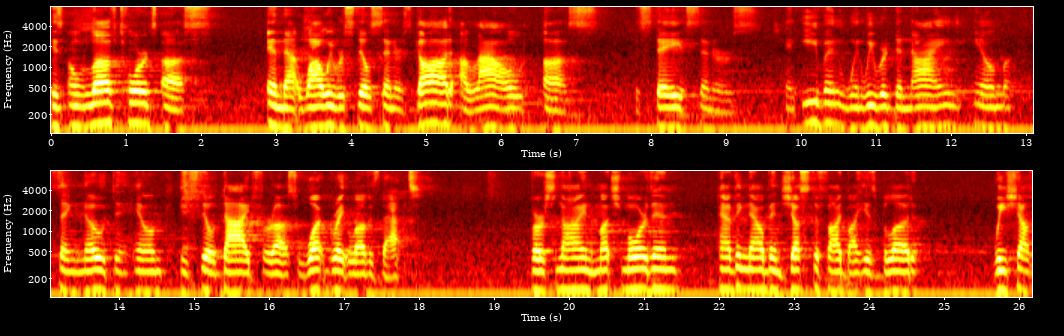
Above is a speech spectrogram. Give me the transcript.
his own love towards us in that while we were still sinners, God allowed us to stay sinners. And even when we were denying him saying no to him, he still died for us. What great love is that? Verse 9 much more than having now been justified by his blood, we shall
